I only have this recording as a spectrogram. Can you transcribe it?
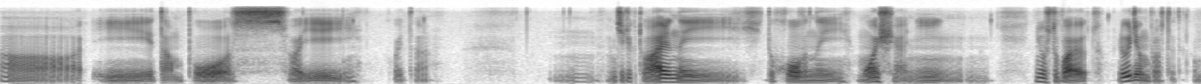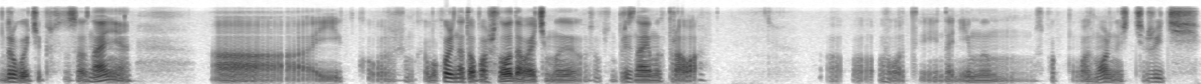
а, и там по своей какой-то интеллектуальной, духовной мощи они не уступают людям, просто это другой тип сознания. А, и как бы, коль на то пошло, давайте мы признаем их права. А, вот, и дадим им возможность жить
